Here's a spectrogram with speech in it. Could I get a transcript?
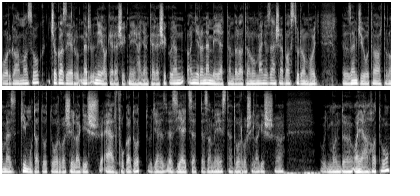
forgalmazok, csak azért, mert néha keresik, néhányan keresik. Olyan annyira nem mélyedtem bele a tanulmányozásába, azt tudom, hogy ez az MGO tartalom, ez kimutatott orvosilag is elfogadott, ugye ez, ez jegyzett ez a méz, tehát orvosilag is úgymond ajánlható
